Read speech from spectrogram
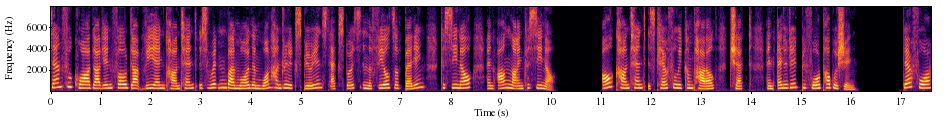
Sanphukhoa.info.vn content is written by more than 100 experienced experts in the fields of betting, casino, and online casino. All content is carefully compiled, checked, and edited before publishing. Therefore,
